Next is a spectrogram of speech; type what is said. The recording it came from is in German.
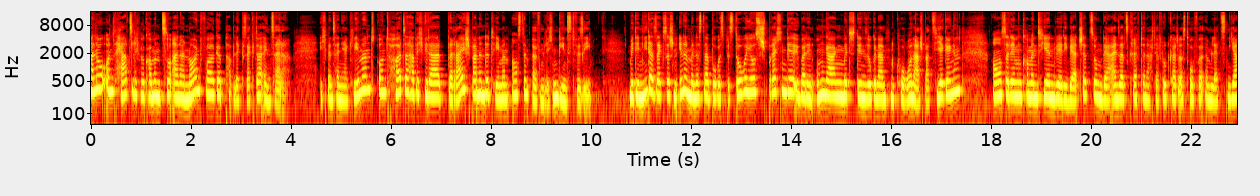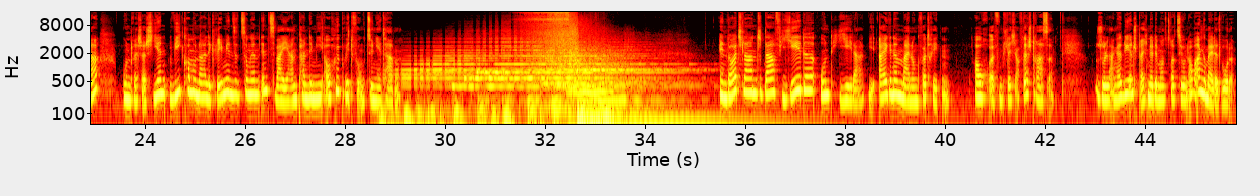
Hallo und herzlich willkommen zu einer neuen Folge Public Sector Insider. Ich bin Tanja Clement und heute habe ich wieder drei spannende Themen aus dem öffentlichen Dienst für Sie. Mit dem niedersächsischen Innenminister Boris Pistorius sprechen wir über den Umgang mit den sogenannten Corona-Spaziergängen. Außerdem kommentieren wir die Wertschätzung der Einsatzkräfte nach der Flutkatastrophe im letzten Jahr und recherchieren, wie kommunale Gremiensitzungen in zwei Jahren Pandemie auch hybrid funktioniert haben. In Deutschland darf jede und jeder die eigene Meinung vertreten, auch öffentlich auf der Straße, solange die entsprechende Demonstration auch angemeldet wurde.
